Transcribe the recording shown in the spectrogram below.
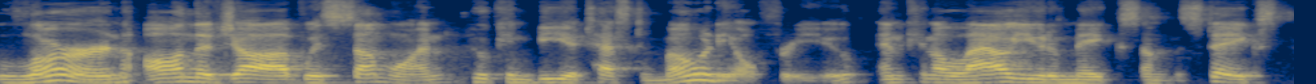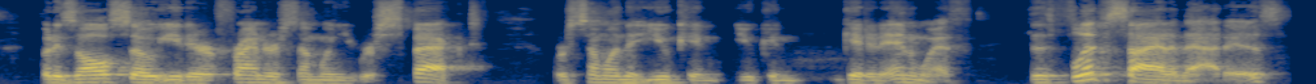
Learn on the job with someone who can be a testimonial for you and can allow you to make some mistakes, but is also either a friend or someone you respect or someone that you can you can get it in with. The flip side of that is,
